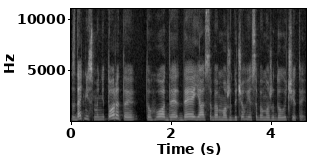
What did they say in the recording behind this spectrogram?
здатність моніторити того, де, де я себе можу, до чого я себе можу долучити.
